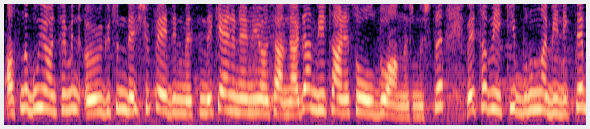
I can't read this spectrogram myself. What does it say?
aslında bu yöntemin örgütün deşifre edilmesindeki en önemli yöntemlerden bir tanesi olduğu anlaşılmıştı. Ve tabii ki bununla birlikte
